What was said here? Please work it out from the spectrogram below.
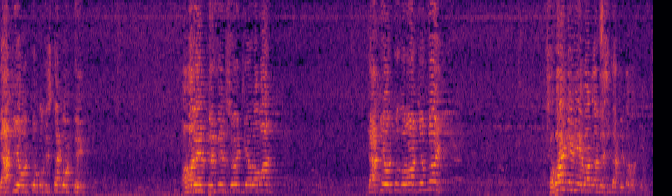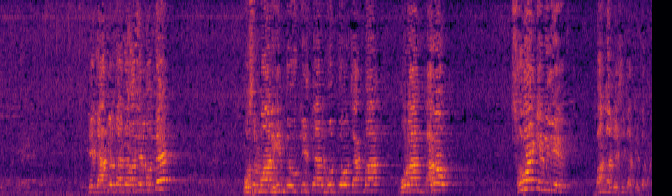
জাতীয় ঐক্য প্রতিষ্ঠা করতে। আমাদের প্রেসিডেন্ট শহীদ জিয়াউর রহমান জাতীয় ঐক্য করার জন্যই সবাইকে নিয়ে বাংলাদেশি জাতীয়তাবাদ করেছে। যে জাতীয়তাবাদের মধ্যে মুসলমান, হিন্দু, খ্রিস্টান, বৌদ্ধ, চাকমা, মোরান কারও সবাইকে মিলিয়ে বাংলাদেশি জাতীয়তাবাদ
